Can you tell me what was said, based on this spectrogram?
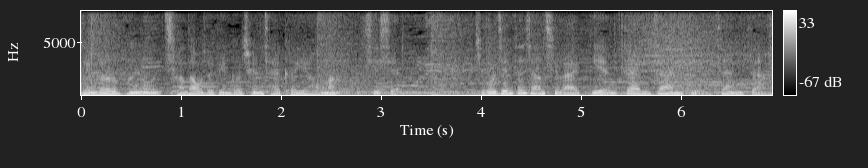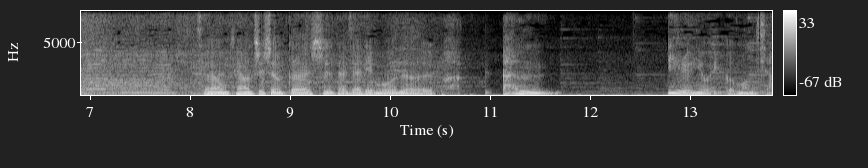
点歌的朋友抢到我的点歌权才可以，好吗？谢谢，直播间分享起来，点赞赞点赞赞。下面我们听到这首歌是大家点播的，《一人有一个梦想》。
